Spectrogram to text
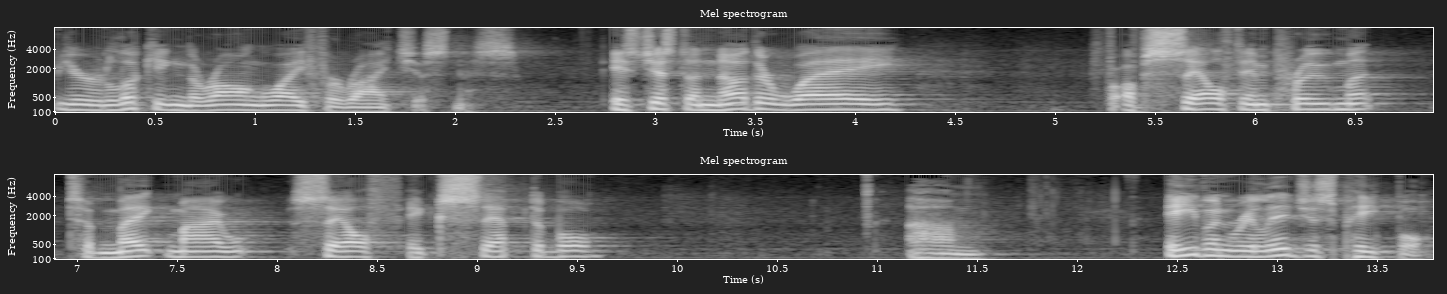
you're looking the wrong way for righteousness. It's just another way of self improvement to make myself acceptable. Um, even religious people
